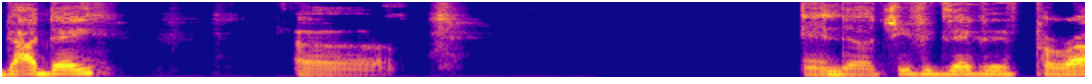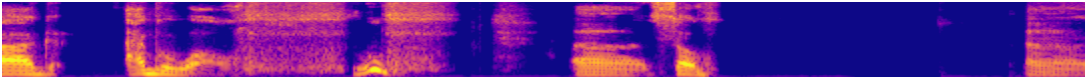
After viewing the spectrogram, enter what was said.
Gade, uh, and uh, Chief Executive Parag Agrawal. Uh, so, uh,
